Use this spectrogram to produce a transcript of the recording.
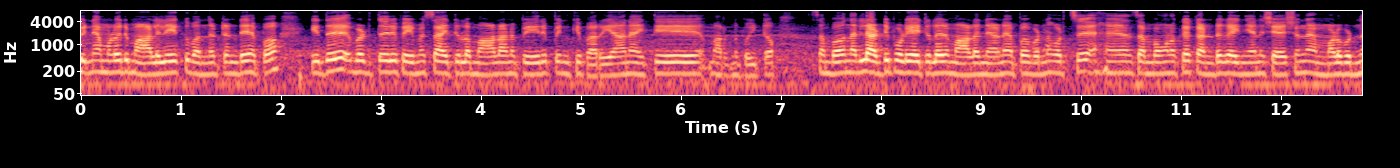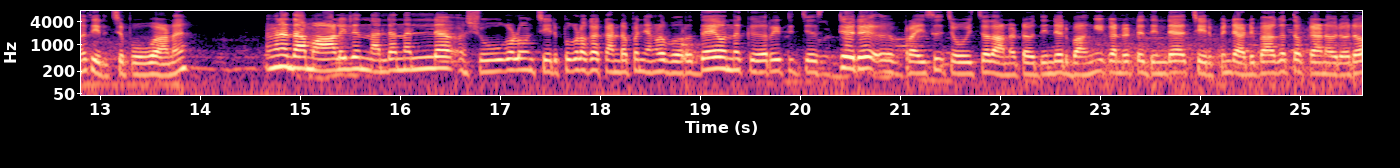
പിന്നെ നമ്മളൊരു മാളിലേക്ക് വന്നിട്ടുണ്ട്. അപ്പോൾ ഇത് ഇവിടുത്തെ ഒരു ഫേമസ് ആയിട്ടുള്ള മാളാണ്. പേര് ഇപ്പം എനിക്ക് പറയാനായിട്ട് മറന്നു പോയിട്ടോ സംഭവം നല്ല അടിപൊളിയായിട്ടുള്ളൊരു മാൾ തന്നെയാണ്. അപ്പോൾ ഇവിടുന്ന് കുറച്ച് സംഭവങ്ങളൊക്കെ കണ്ടു കഴിഞ്ഞതിന് ശേഷം നമ്മൾ ഇവിടുന്ന് തിരിച്ച് പോവുകയാണ്. അങ്ങനെ എന്താ മാളിൽ നല്ല നല്ല ഷൂകളും ചെരുപ്പുകളൊക്കെ കണ്ടപ്പോൾ ഞങ്ങൾ വെറുതെ ഒന്ന് കയറിയിട്ട് ജസ്റ്റ് ഒരു പ്രൈസ് ചോദിച്ചതാണ് കേട്ടോ. ഇതിന്റെ ഒരു ഭംഗി കണ്ടിട്ട് ഇതിന്റെ ചെരുപ്പിന്റെ അടിഭാഗത്തൊക്കെയാണ് ഓരോരോ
